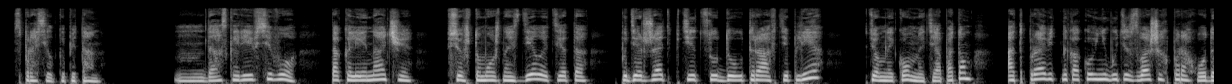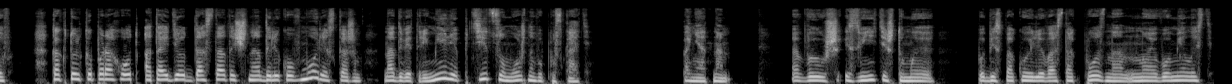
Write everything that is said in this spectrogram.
— спросил капитан. «Да, скорее всего. Так или иначе, все, что можно сделать, это подержать птицу до утра в тепле, в темной комнате, а потом отправить на какой-нибудь из ваших пароходов. Как только пароход отойдет достаточно далеко в море, скажем, на 2-3 мили, птицу можно выпускать. Понятно. Вы уж извините, что мы побеспокоили вас так поздно, но его милость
